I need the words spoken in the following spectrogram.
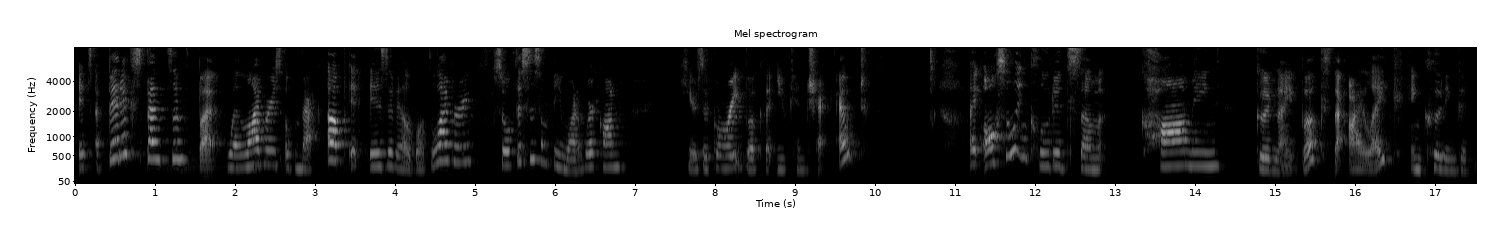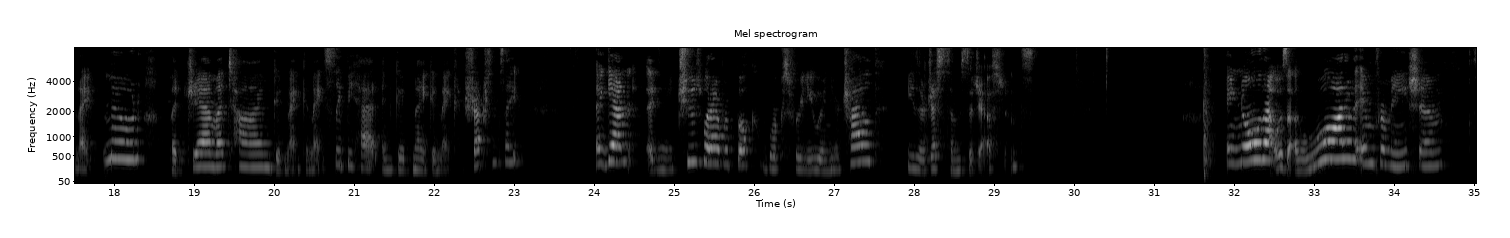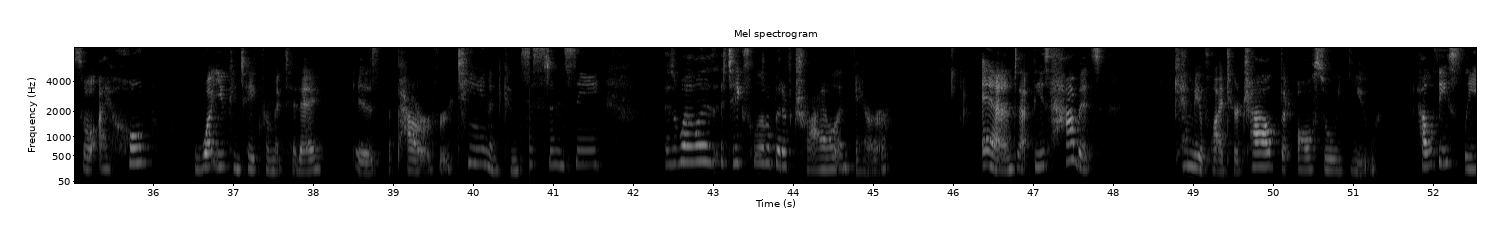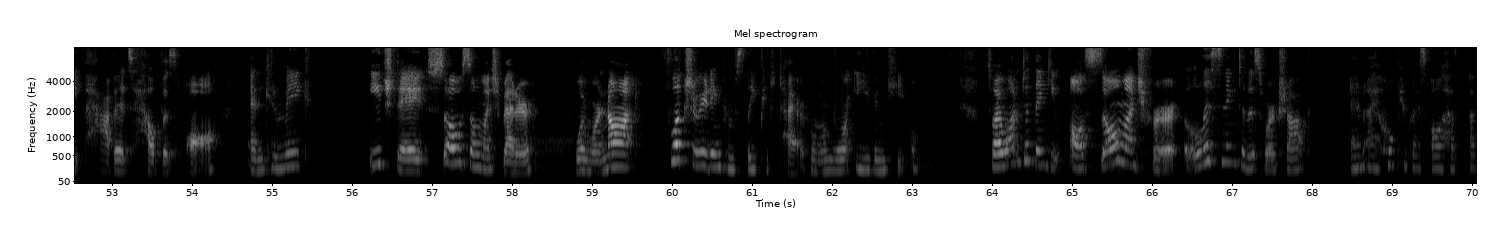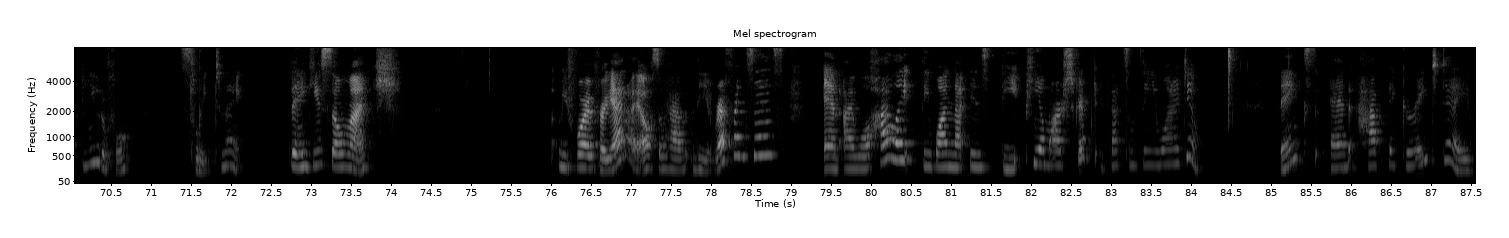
It's a bit expensive, but when libraries open back up, it is available at the library. So if this is something you want to work on, Here's a great book that you can check out. I also included some calming goodnight books that I like, including Goodnight Moon, Pajama Time, Goodnight Goodnight Sleepyhead, and good night, good night, Construction Site. Again, uh, choose whatever book works for you and your child. These are just some suggestions. I know that was a lot of information, so I hope what you can take from it today is the power of routine and consistency, as well as it takes a little bit of trial and error, and that these habits can be applied to your child, but also you. Healthy sleep habits help us all and can make each day so, so much better when we're not fluctuating from sleepy to tired, when we're more even keel. So I wanted to thank you all so much for listening to this workshop and I hope you guys all have a beautiful sleep tonight. Thank you so much. Before I forget, I also have the references and I will highlight the one that is the PMR script if that's something you want to do. Thanks and have a great day.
